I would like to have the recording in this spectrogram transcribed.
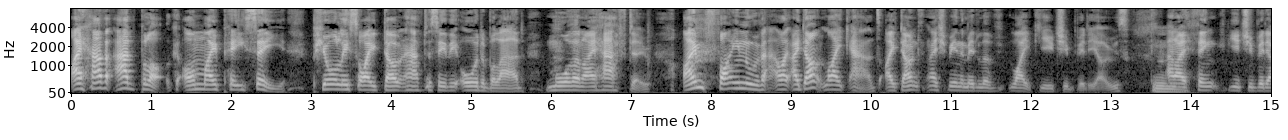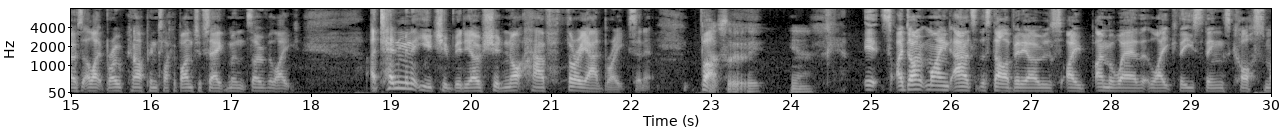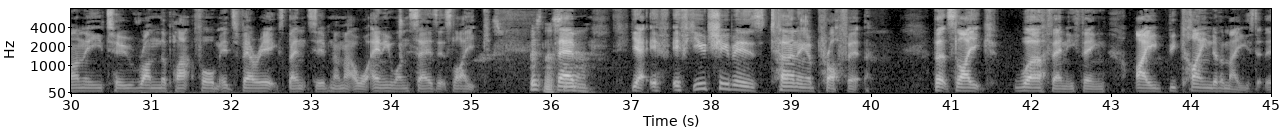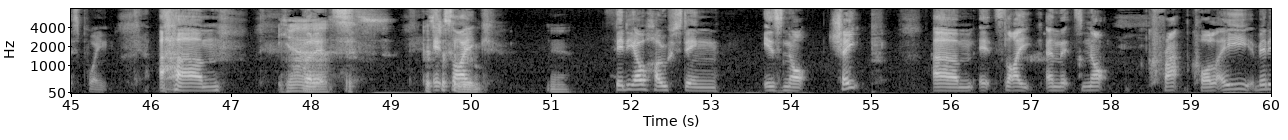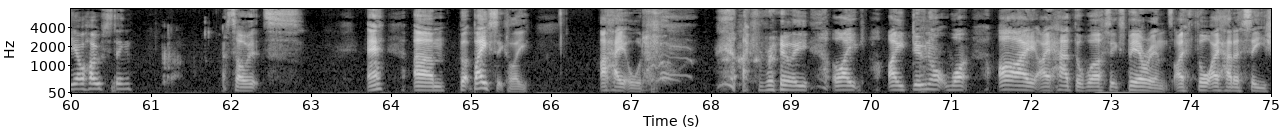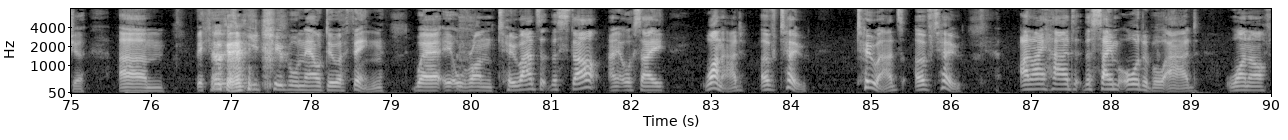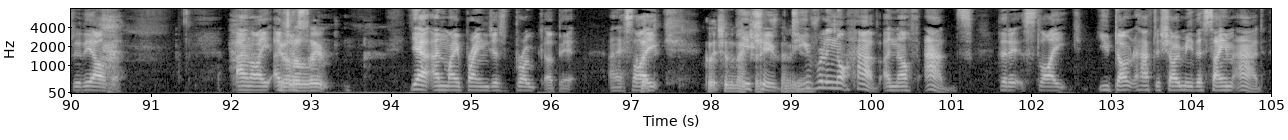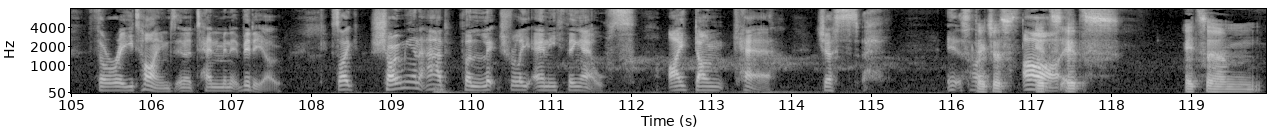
I have ad block on my PC purely so I don't have to see the Audible ad more than I have to. I'm fine with like I don't like ads. I don't think they should be in the middle of like YouTube videos. Hmm. And I think YouTube videos are like broken up into like a bunch of segments over like a 10 minute YouTube video should not have three ad breaks in it. But Absolutely. Yeah. It's I don't mind ads at the start of videos. I I'm aware that like these things cost money to run the platform. It's very expensive no matter what anyone says. It's like Business. Yeah. yeah, if if YouTube is turning a profit that's like worth anything, I'd be kind of amazed at this point. Um Yeah. but it's- it's, it's, it's like yeah. video hosting is not cheap. Um, it's like, and it's not crap quality video hosting. So it's, eh. Um, but basically, I hate Audible. I really like. I do not want. I I had the worst experience. I thought I had a seizure. Um, because Okay. YouTube will now do a thing where it will run two ads at the start, and it will say one ad of two, two ads of two, and I had the same Audible ad one after the other, and I, I You're on a just yeah, and my brain just broke a bit, and it's like. Glitch in the matrix. YouTube, There do go. you really not have enough ads that it's like you don't have to show me the same ad three times in a 10 minute video. It's like, show me an ad for literally anything else. I don't care. Just. It's like. They just Oh, it's it- it's it's um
